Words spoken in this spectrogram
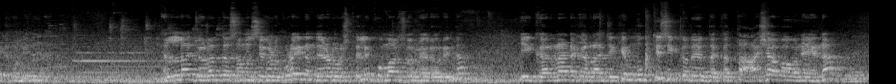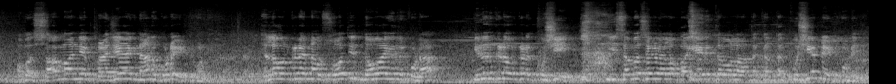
ಇಟ್ಕೊಂಡಿದ್ದಾರೆ. ಎಲ್ಲ ಜ್ವಲಂತ ಸಮಸ್ಯೆಗಳು ಕೂಡ ಇನ್ನೊಂದು ಎರಡು ವರ್ಷದಲ್ಲಿ ಕುಮಾರಸ್ವಾಮಿ ಅವರಿಂದ ಈ ಕರ್ನಾಟಕ ರಾಜ್ಯಕ್ಕೆ ಮುಕ್ತಿ ಸಿಗ್ತದೆ ಅಂತಕ್ಕಂಥ ಆಶಾಭಾವನೆಯನ್ನು ಒಬ್ಬ ಸಾಮಾನ್ಯ ಪ್ರಜೆಯಾಗಿ ನಾನು ಕೂಡ ಇಟ್ಕೊಂಡು. ಎಲ್ಲ ಒಂದು ಕಡೆ ನಾವು ಸೋತಿದ್ದು ನೋವಾಗಿದ್ರು ಕೂಡ ಇನ್ನೊಂದು ಕಡೆ ಒಂದು ಕಡೆ ಖುಷಿ. ಈ ಸಮಸ್ಯೆಗಳೆಲ್ಲ ಬಗೆಹರಿತವಲ್ಲ ಅಂತಕ್ಕಂಥ ಖುಷಿಯನ್ನು ಇಟ್ಕೊಂಡಿದ್ದೆ.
